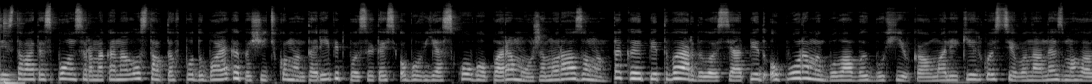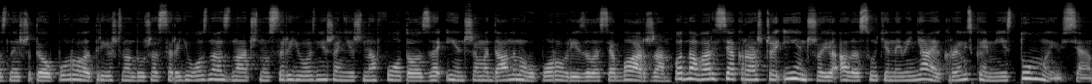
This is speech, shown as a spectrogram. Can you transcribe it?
Друзі, ставайте спонсорами каналу, ставте вподобайки, пишіть коментарі, підписуйтесь обов'язково. Переможемо разом. Таки підтвердилося, під опорами була вибухівка. У малій кількості вона не змогла знищити опору, але тріщина дуже серйозна, значно серйозніша ніж на фото. За іншими даними в опору врізалася баржа. Одна версія краще іншої, але суті не міняє. Кримський міст томився.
